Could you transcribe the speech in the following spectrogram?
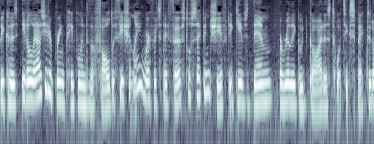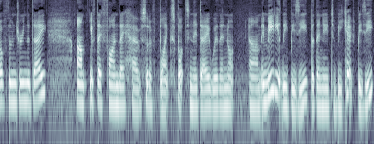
because it allows you to bring people into the fold efficiently, where if it's their first or second shift, it gives them a really good guide as to what's expected of them during the day. Um, if they find they have sort of blank spots in their day where they're not um, immediately busy, but they need to be kept busy,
